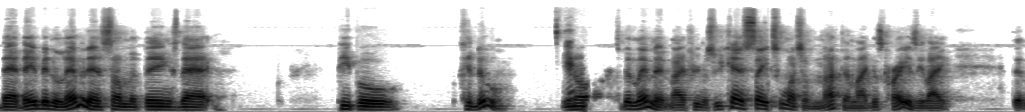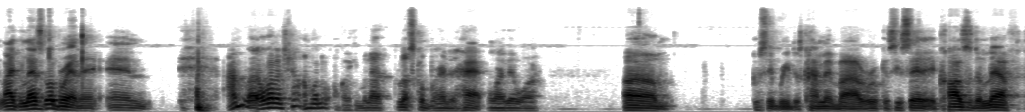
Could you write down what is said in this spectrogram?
that they've been limiting some of the things that people can do. You know, it's been limited like freedom. So you can't say too much of nothing. Like it's crazy. Like the- like Let's Go Brandon. And I'm gonna I'm gonna I'm gonna, I'm gonna give him that Let's Go Brandon hat one they want. Um let's see, read this comment by Ruckus. He said it causes the left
